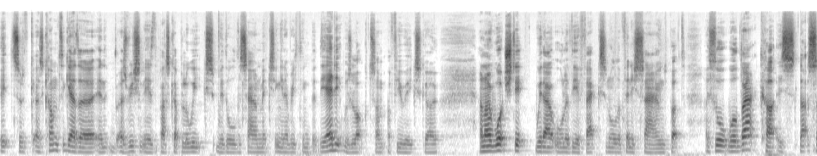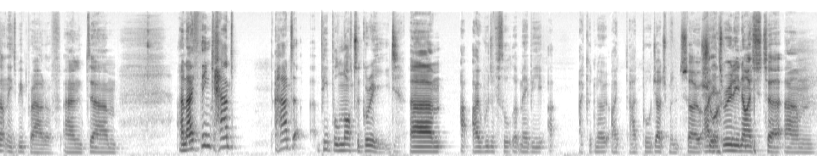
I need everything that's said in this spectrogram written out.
it sort of has come together in, as recently as the past couple of weeks with all the sound mixing and everything. But the edit was locked some a few weeks ago, and I watched it without all of the effects and all the finished sound. But I thought, well, that cut is that's something to be proud of, and um, and I think had had people not agreed, um, I, I would have thought that maybe I, I could know I had poor judgment. So I, it's really nice to um,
